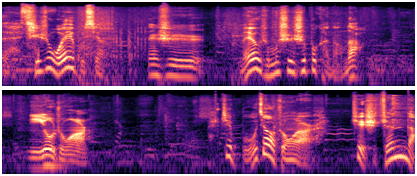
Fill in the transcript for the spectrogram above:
哎，其实我也不信，但是没有什么事是不可能的。你又中二了。这不叫中二啊，这是真的。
